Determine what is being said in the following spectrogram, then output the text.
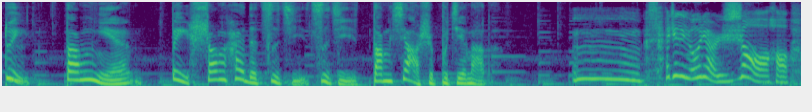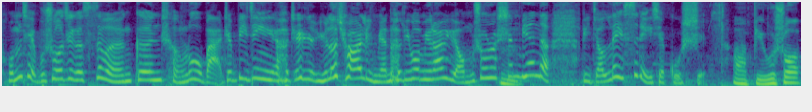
对，当年。被伤害的自己，自己当下是不接纳的。哎，这个有点绕哈。我们且不说这个思文跟程璐吧，这毕竟 这是娱乐圈里面的，离我们有点远。我们说说身边的比较类似的一些故事啊，比如说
